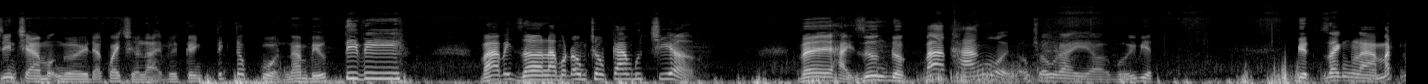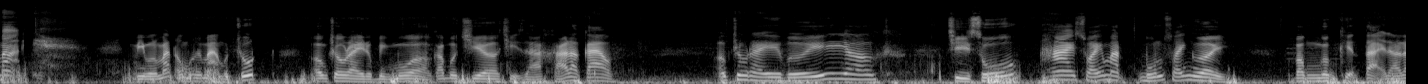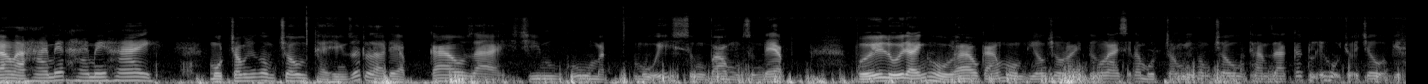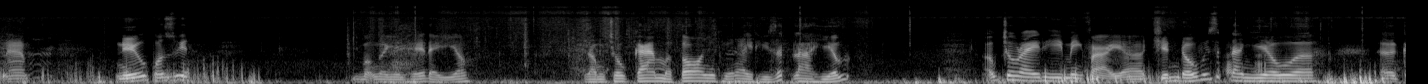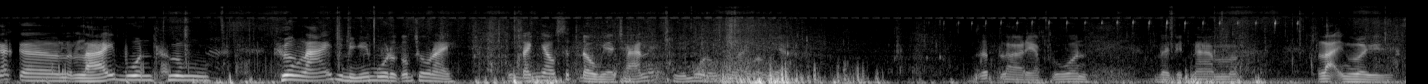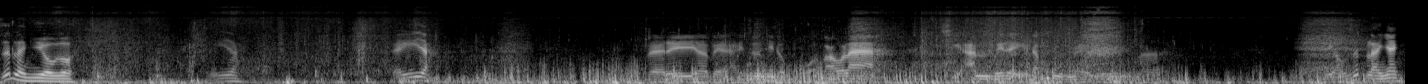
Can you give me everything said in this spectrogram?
Xin chào mọi người đã quay trở lại với kênh tiktok của Nam Biếu TV Và bây giờ là một ông trâu Campuchia. Về Hải Dương được 3 tháng rồi. Ông trâu này ờ, với biệt biệt danh là mắt mại. Vì một mắt ông hơi mại một chút, Ông trâu này được mình mua ở Campuchia trị giá khá là cao. Ông trâu này với ờ, chỉ số 2 xoáy mặt 4 xoáy người, Vòng ngực hiện tại là đang là 2m22 một trong những ông trâu thể hình rất là đẹp Cao, dài, chim cu, mặt, mũi, sừng vòng, sừng đẹp. Với lối đánh hổ lao cáng mồm thì ông trâu này tương lai sẽ là một trong những ông trâu tham gia các lễ hội chọi trâu ở Việt Nam. Nếu có duyên Mọi người nhìn thấy để ý không? Dòng trâu cam mà to như thế này thì rất là hiếm. Ông trâu này thì mình phải uh, chiến đấu với rất là nhiều uh, các uh, lái buôn thương thương lái thì mình mới mua được ông trâu này. Cũng đánh nhau sứt đầu mẻ chán đấy thì mới mua được ông trâu này mọi người ạ rất là đẹp luôn. Về Việt Nam, lại người rất là nhiều rồi. Đấy ra đấy ra về đây à, về Hải Dương thì đồng cỏ bao la. Chỉ ăn với lại đắm bùn này thôi mà béo rất là nhanh.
